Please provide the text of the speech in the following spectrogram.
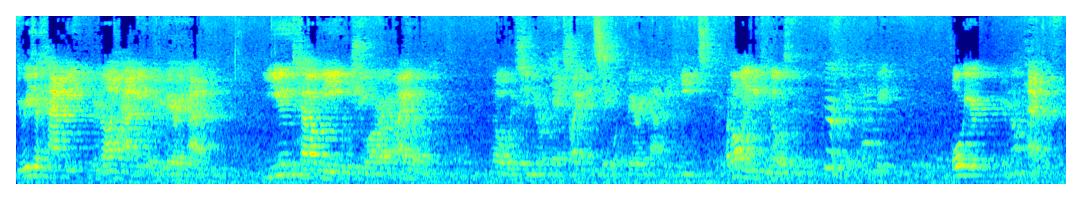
You're either happy, you're not happy, or you're very happy. You tell me what you are, I don't. know what's in your head, so I can't say what very happy means. But all I need to know is you're very happy, or you're, you're not happy.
